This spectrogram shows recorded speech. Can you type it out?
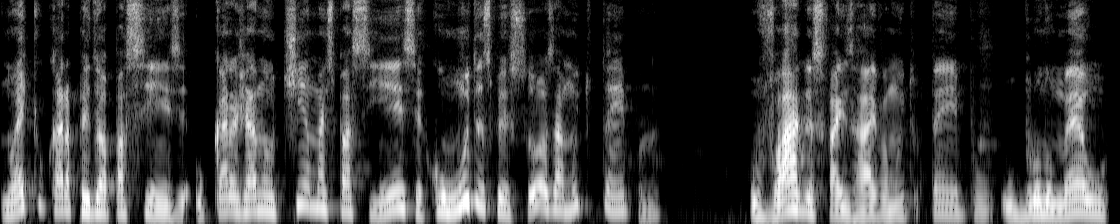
não é que o cara perdeu a paciência, o cara já não tinha mais paciência com muitas pessoas há muito tempo, né? O Vargas faz raiva há muito tempo, o Bruno Melo,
